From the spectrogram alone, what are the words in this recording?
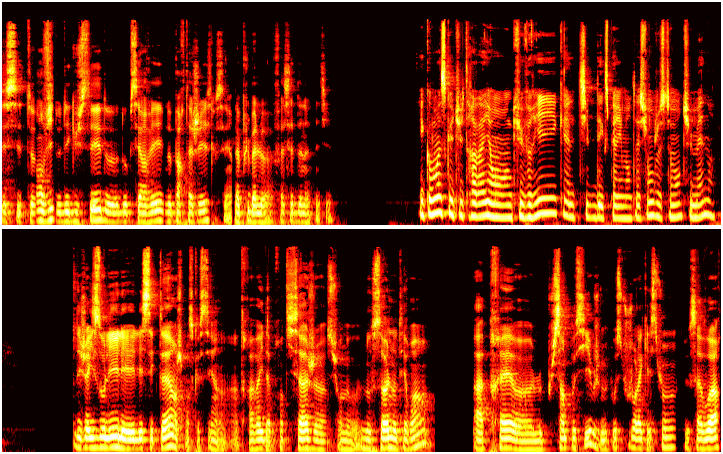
C'est cette envie de déguster, d'observer, de, partager, que c'est la plus belle facette de notre métier. Et comment est-ce que tu travailles en cuverie? Quel type d'expérimentation justement tu mènes? Déjà isoler les, les, secteurs, je pense que c'est un, un, travail d'apprentissage euh, sur nos, nos, sols, nos terroirs. Après, euh, le plus simple possible, je me pose toujours la question de savoir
